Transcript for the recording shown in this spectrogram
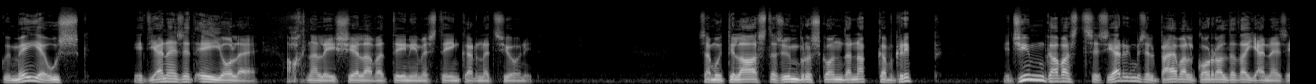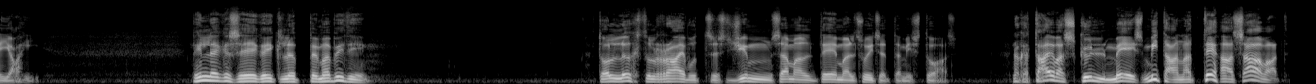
kui meie usk, et jänesed ei ole Ahnaleši elavate inimeste inkarnatsioonid samuti laastas ümbruskonda nakkav gripp ja Jim kavastas järgmisel päeval korraldada jänesejahi. Millega see kõik lõppema pidi? tol õhtul raevutses Jim samal teemal suitsetamistoas. no aga taevas küll, mees, mida nad teha saavad,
